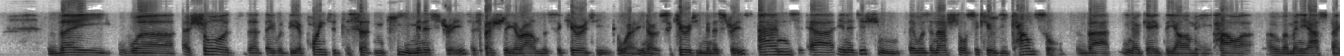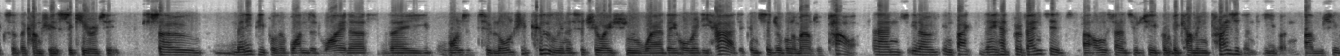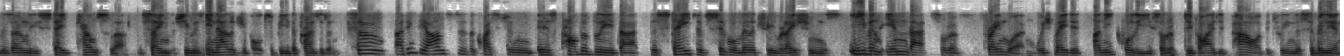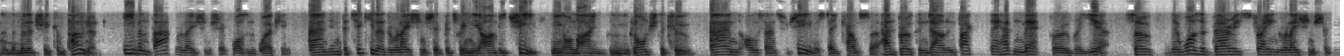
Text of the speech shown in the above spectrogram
They were assured that they would be appointed to certain key ministries, especially around the security, you know, security ministries. And uh, in addition, there was a National Security Council that, you know, gave the army power over many aspects of the country's security. So many people have wondered why on earth they wanted to launch a coup in a situation where they already had a considerable amount of power. And, you know, in fact, they had prevented uh, Aung San Suu Kyi from becoming president, even. Um, she was only state councillor, saying that she was ineligible to be the president. So I think the answer to the question is probably that the state of civil military relations, even in that sort of framework, which made it unequally sort of divided power between the civilian and the military component, even that relationship wasn't working. And in particular, the relationship between the army chief, Min Aung Hlaing, who launched the coup, and Aung San Suu Kyi, the state councillor, had broken down. In fact, they hadn't met for over a year. So there was a very strained relationship.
